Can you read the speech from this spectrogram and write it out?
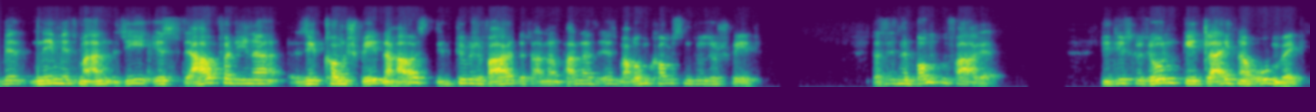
Wir nehmen jetzt mal an, sie ist der Hauptverdiener, sie kommt spät nach Hause. Die typische Frage des anderen Partners ist, warum kommst du so spät? Das ist eine Bombenfrage. Die Diskussion geht gleich nach oben weg.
